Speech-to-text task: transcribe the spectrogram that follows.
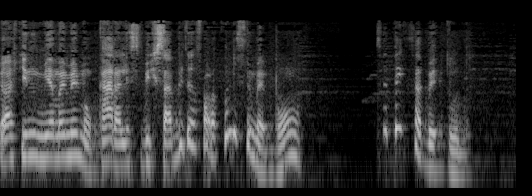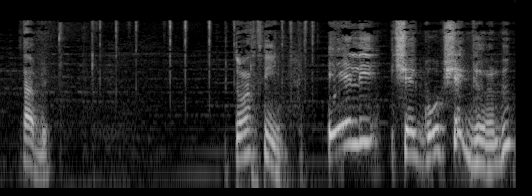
eu acho que minha mãe e meu irmão, cara, esse bicho sabe. Então eu falo, quando o filme é bom, você tem que saber tudo. Sabe? Então, assim, ele chegou chegando,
